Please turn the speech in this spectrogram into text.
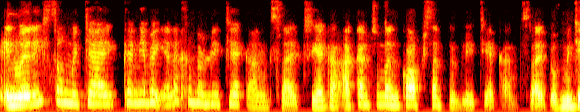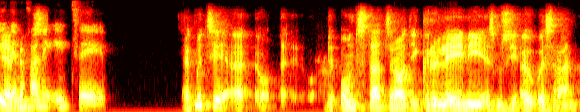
En hoorie, so moet jy kan jy by enige biblioteek aansluit. So jy kan ek kan sommer in Kaapstad biblioteek aansluit of moet jy ja, een of ander iets hê? Ek moet sê uh, ons stadsraad Ekurhuleni is mos die ou Oosrand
